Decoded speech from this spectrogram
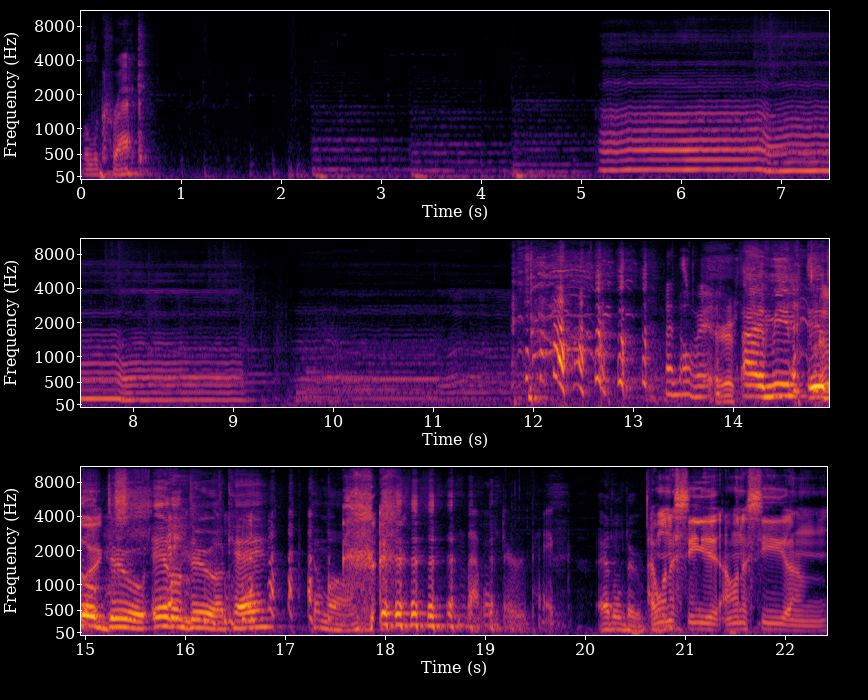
Little crack. Ah. I love it. Perfect. I mean, it'll do. It'll do, okay? Come on. that will do, pig. It'll do. I want to see. I want to see. Um,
